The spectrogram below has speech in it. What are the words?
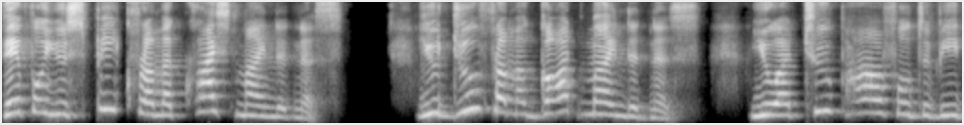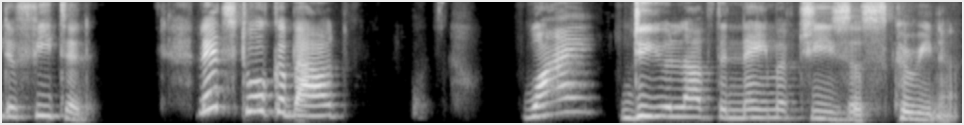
Therefore, you speak from a Christ mindedness. You do from a God mindedness. You are too powerful to be defeated. Let's talk about why do you love the name of Jesus, Karina?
